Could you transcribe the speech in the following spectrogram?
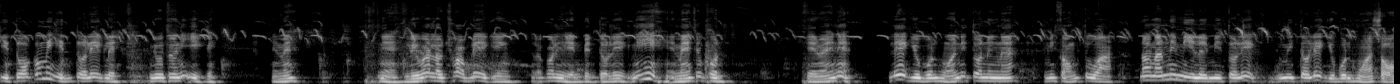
กี่ตัวก็ไม่เห็นตัวเลขเลยดูตัวนี้อีกนี่เห็นไหมเนี่ยหรือว่าเราชอบเลขเองแล้วก็เห็นเป็นตัวเลขนี่เห็นไหมทุกคน เห็นไหมเนี่ย เลขอยู่บนหัวนี่ตัวหนึ่งนะมีสองตัว นอกนั้นไม่มีเลยมีตัวเลข มีตัวเลขอยู่บนหัวสอง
